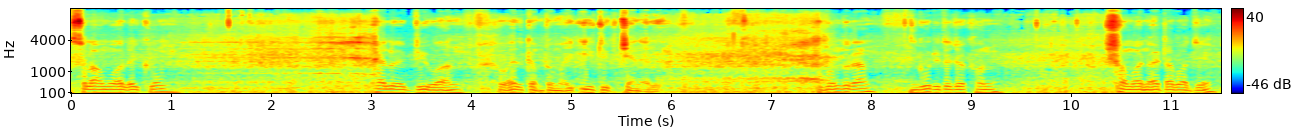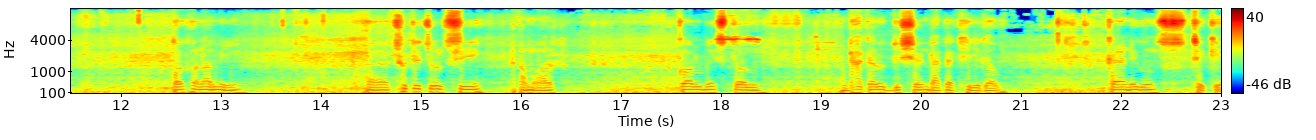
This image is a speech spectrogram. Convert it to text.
আসসালামু আলাইকুম। Hello everyone welcome to my YouTube channel বন্ধুরা, ঘড়িতে যখন সময় নয়টা বাজে, তখন আমি ছুটে চলছি আমার কর্মস্থল ঢাকার উদ্দেশ্যে, ঢাকা খিলগাঁও, কেরানীগঞ্জ থেকে।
